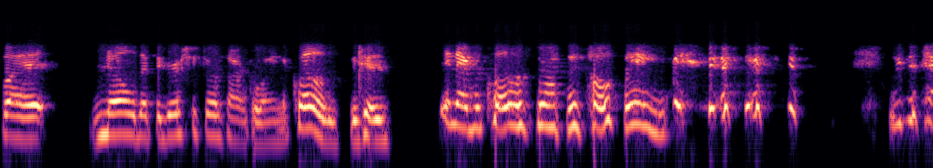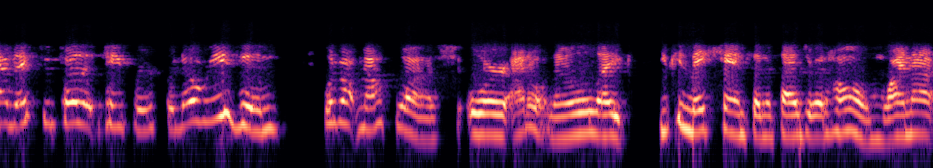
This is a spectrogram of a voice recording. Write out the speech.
but know that the grocery stores aren't going to close because they never closed throughout this whole thing. we just have extra toilet paper for no reason. What about mouthwash? Or I don't know, like you can make hand sanitizer at home. Why not?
